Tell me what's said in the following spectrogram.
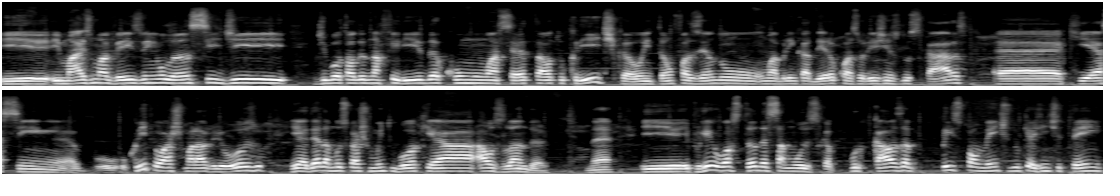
e, e mais uma vez vem o lance de de botar o dedo na ferida com uma certa autocrítica, ou então fazendo um- uma brincadeira com as origens dos caras, é, que é assim, é, o, o clipe eu acho maravilhoso, e a ideia da música eu acho muito boa, que é a Auslander, né? E, e por que eu gosto tanto dessa música? Por causa principalmente do que a gente tem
